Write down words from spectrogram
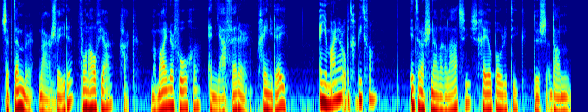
september naar Zweden voor een half jaar. Ga ik mijn minor volgen. En ja, verder, geen idee. En je minor op het gebied van? Internationale relaties, geopolitiek. Dus dan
